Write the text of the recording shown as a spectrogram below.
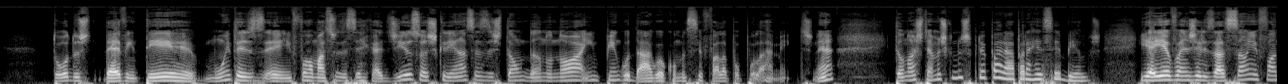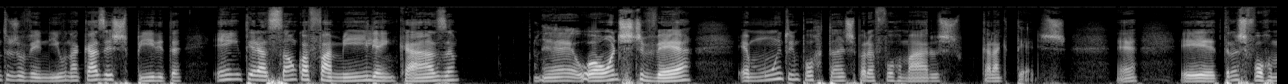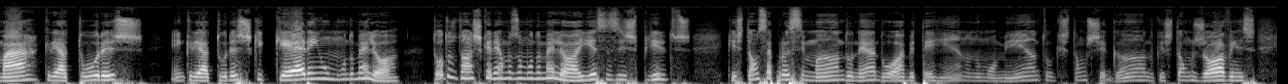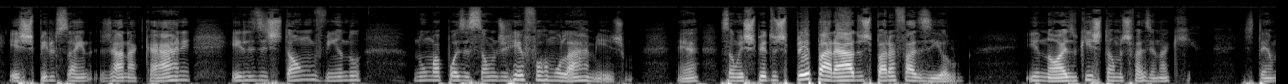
todos devem ter muitas é, informações acerca disso. As crianças estão dando nó em pingo d'água, como se fala popularmente, né? Então nós temos que nos preparar para recebê-los. E aí evangelização infanto-juvenil na casa espírita, em interação com a família em casa, né, ou aonde estiver, é muito importante para formar os caracteres, né? É, transformar criaturas em criaturas que querem um mundo melhor Todos nós queremos um mundo melhor. E esses espíritos que estão se aproximando né, do orbe terreno no momento, que estão chegando, que estão jovens espíritos já na carne, eles estão vindo numa posição de reformular mesmo. Né? São espíritos preparados para fazê-lo. E nós, o que estamos fazendo aqui?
